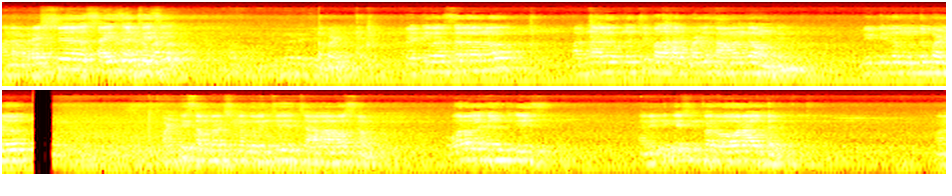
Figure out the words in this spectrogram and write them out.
మన బ్రష్ సైజ్ వచ్చేసి ప్రతి వరుసలోనూ పద్నాలుగు నుంచి పదహారు పళ్ళు కామన్గా ఉంటాయి. వీటిల్లో ముందు పళ్ళు పంటి సంరక్షణ గురించి చాలా అవసరం. Overall health is an indication for overall health మన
